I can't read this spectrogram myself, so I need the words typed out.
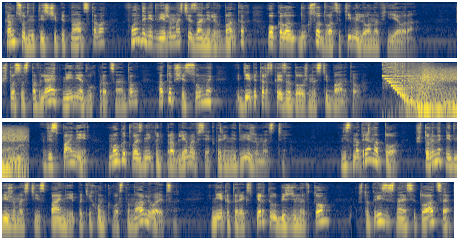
К концу 2015 фонды недвижимости заняли в банках около 220 миллионов евро, что составляет менее 2% от общей суммы дебиторской задолженности банков. В Испании могут возникнуть проблемы в секторе недвижимости. Несмотря на то, что рынок недвижимости Испании потихоньку восстанавливается, некоторые эксперты убеждены в том, что кризисная ситуация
